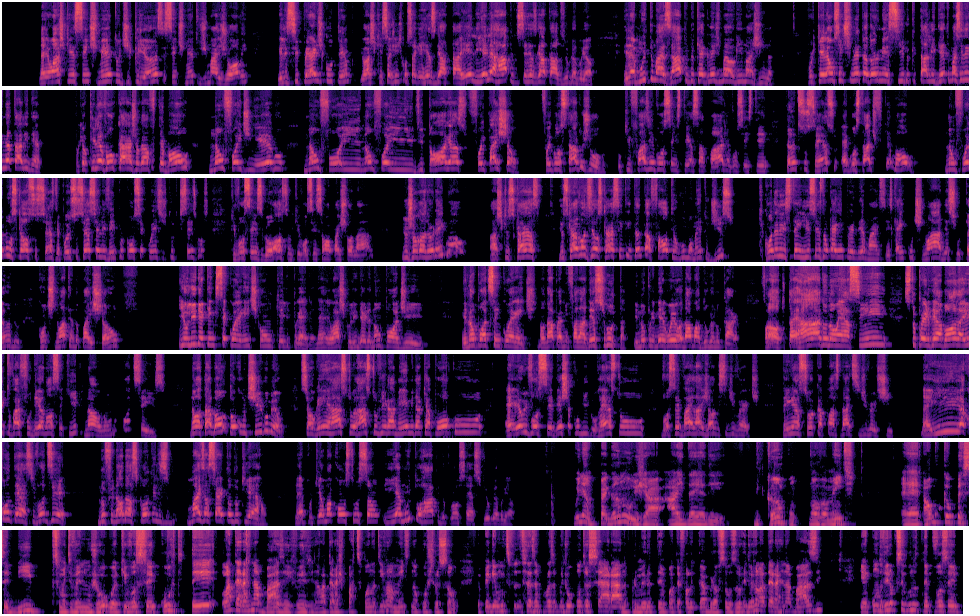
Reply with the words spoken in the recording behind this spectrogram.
Né? Eu acho que esse sentimento de criança, esse sentimento de mais jovem, ele se perde com o tempo. Eu acho que se a gente consegue resgatar ele, e ele é rápido de ser resgatado, viu, Gabriel? Ele é muito mais rápido do que a grande maioria imagina. Porque ele é um sentimento adormecido que está ali dentro, mas ele ainda está ali dentro. Porque o que levou o cara a jogar futebol não foi dinheiro, não foi, não foi vitórias, foi paixão foi gostar do jogo. O que fazem vocês ter essa página, vocês ter tanto sucesso, é gostar de futebol. Não foi buscar o sucesso. Depois o sucesso ele vem por consequência de tudo que vocês que vocês gostam, que vocês são apaixonados. E o jogador é igual. Acho que os caras. E os caras vão dizer, os caras sentem tanta falta em algum momento disso, que quando eles têm isso, eles não querem perder mais. Eles querem continuar desfrutando, continuar tendo paixão. E o líder tem que ser coerente com o que ele prega, né? Eu acho que o líder não pode ele não pode ser incoerente. Não dá para mim falar desfruta e no primeiro erro dar uma dúvida no cara. Falar, ó, oh, tu tá errado, não é assim. Se tu perder a bola aí, tu vai foder a nossa equipe. Não, não, não pode ser isso. Não, tá bom, tô contigo, meu. Se alguém errar, se tu, errar, se tu virar meme, daqui a pouco é eu e você, deixa comigo. O resto, você vai lá e joga e se diverte. Tem a sua capacidade de se divertir. Né? E acontece, vou dizer, no final das contas, eles mais acertam do que erram né? Porque é uma construção e é muito rápido o processo, viu, Gabriel? William, pegando já a ideia de, de campo novamente, é, algo que eu percebi, principalmente vendo no jogo, é que você curte ter laterais na base, às vezes, né? laterais participando ativamente na construção. Eu peguei muito esse exemplo, por exemplo, do jogo contra o Ceará, no primeiro tempo, até falei que Gabriel, você usou os dois laterais na base, e aí quando vira para o segundo tempo, você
